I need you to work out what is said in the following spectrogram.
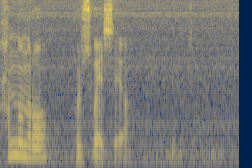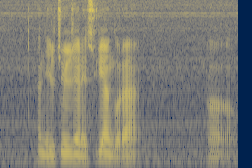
한눈으로 볼 수가 있어요. 한 일주일 전에 수리한 거라 어,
